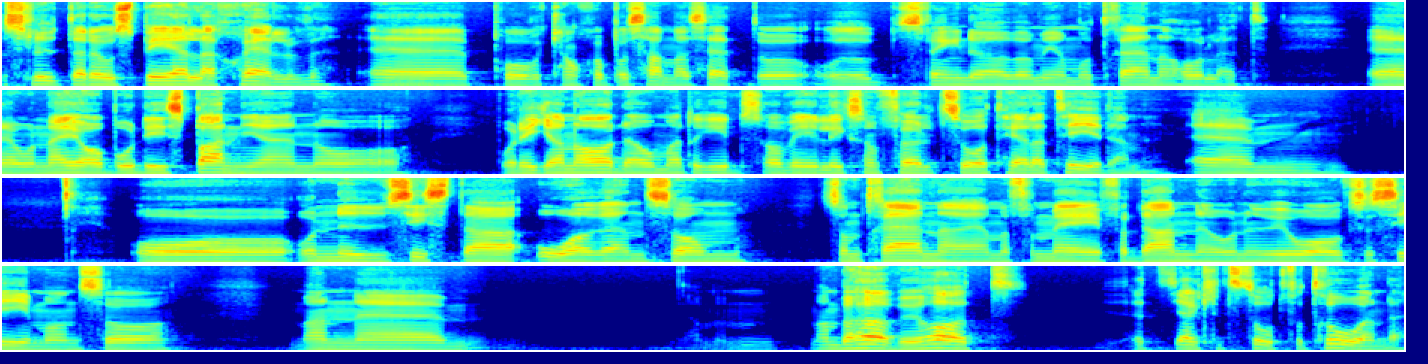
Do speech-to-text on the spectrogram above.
slutade att spela själv eh, på, kanske på samma sätt och, och svängde över mer mot tränarhållet. Eh, och när jag bodde i Spanien och både i Granada och Madrid så har vi liksom följts åt hela tiden. Eh, och, och nu sista åren som, som tränare, för mig, för Danne och nu i år också Simon så man, eh, man behöver ju ha ett, ett jäkligt stort förtroende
